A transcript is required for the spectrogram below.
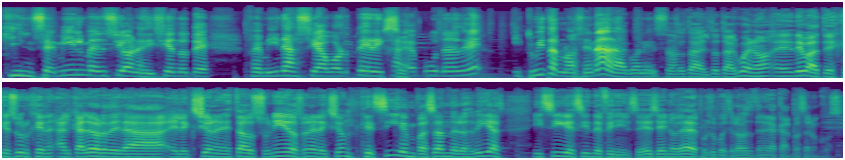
15.000 menciones diciéndote feminacia, abortera, hija Sí. de puta, qué, y Twitter no hace nada con eso. Total, total. Bueno, eh, debates que surgen al calor de la elección en Estados Unidos, una elección que siguen pasando los días y sigue sin definirse. ¿eh? Si hay novedades, por supuesto, las vas a tener acá, pasaron cosas.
